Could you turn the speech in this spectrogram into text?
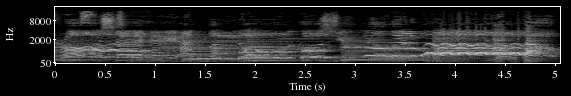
français, and the locals you will wow.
